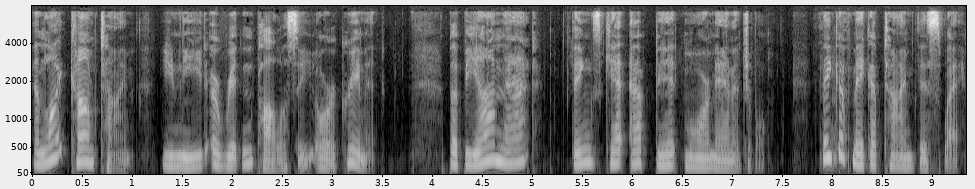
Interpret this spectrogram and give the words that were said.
And like comp time, you need a written policy or agreement. But beyond that, things get a bit more manageable. Think of makeup time this way.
